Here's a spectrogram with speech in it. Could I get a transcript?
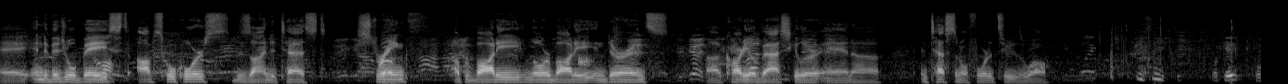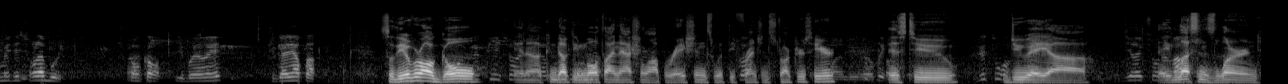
a individual-based obstacle course designed to test strength, upper body, lower body, endurance, uh, cardiovascular, and uh, intestinal fortitude as well. Ici, ok Vous mettez sur la boule. Je peux encore je galère pas. So the overall goal in uh, conducting multinational operations with the French instructors here is to do a, uh, a lessons learned.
